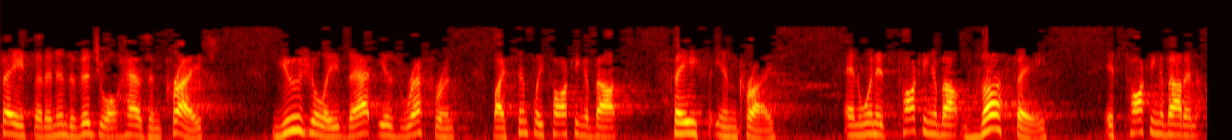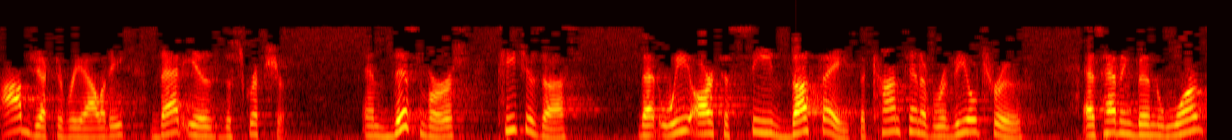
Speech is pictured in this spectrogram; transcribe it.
faith that an individual has in Christ. Usually that is referenced by simply talking about faith in Christ. And when it's talking about the faith, it's talking about an objective reality, that is the Scripture. And this verse teaches us that we are to see the faith, the content of revealed truth, as having been once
